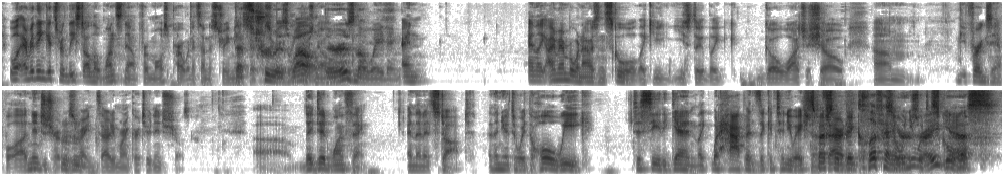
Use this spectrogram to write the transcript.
Well, everything gets released all at once now for most part when it's on a streaming. that's service, true right? as Like, well. no- there is no waiting. and and like I remember when I was in school, like you used to like go watch a show. Um, for example, uh, Ninja Turtles, Mhm. right? Saturday morning cartoon Ninja shows. Um, they did one thing, and then it stopped, and then you had to wait the whole week to see it again. Like what happens, the continuation, on Especially big cliffhangers, So when you went to right? school- yes.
